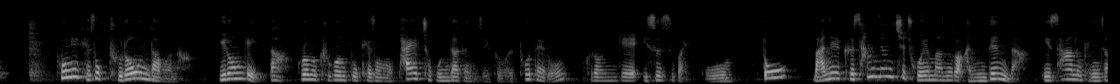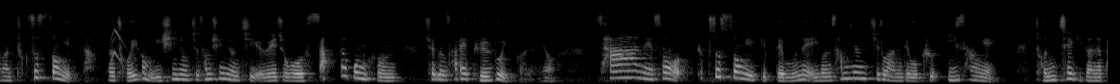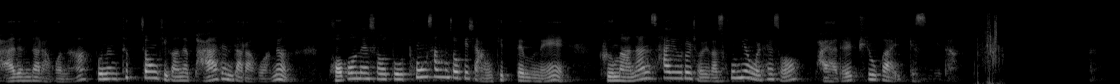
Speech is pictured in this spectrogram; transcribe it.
돈이 계속 들어온다거나 이런 게 있다. 그러면 그건 또 계속 뭐 파헤쳐 본다든지 그걸 토대로 그런 게 있을 수가 있고 또 만일 그 3년치 조회만으로 안 된다. 이 사안은 굉장한 특수성이 있다. 저희가 뭐 20년치, 30년치 예외적으로 싹 다 본 그런 최근 사례들도 있거든요. 사안에서 특수성이 있기 때문에 이건 3년치로 안 되고 그 이상의 전체 기간을 봐야 된다라거나 또는 특정 기간을 봐야 된다라고 하면 법원에서도 통상적이지 않기 때문에 그만한 사유를 저희가 소명을 해서 봐야 될 필요가 있겠습니다.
